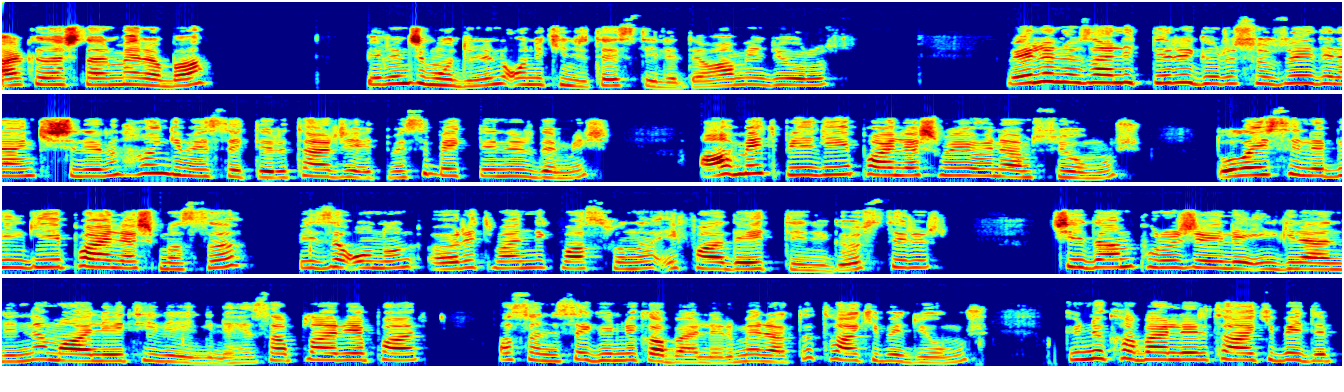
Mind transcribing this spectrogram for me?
Arkadaşlar merhaba. Birinci modülün 12. testiyle devam ediyoruz. Verilen özelliklere göre sözü edilen kişilerin hangi meslekleri tercih etmesi beklenir demiş. Ahmet bilgiyi paylaşmayı önemsiyormuş. Dolayısıyla bilgiyi paylaşması bize onun öğretmenlik vasfını ifade ettiğini gösterir. Çiğdem projeyle ilgilendiğinde maliyetiyle ilgili hesaplar yapar. Hasan ise günlük haberleri merakla takip ediyormuş. Günlük haberleri takip edip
